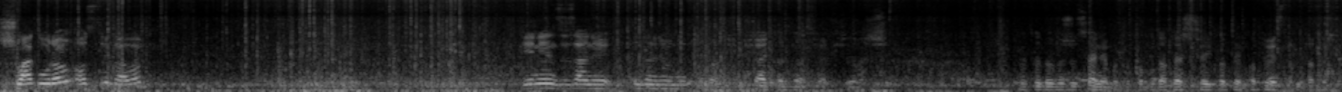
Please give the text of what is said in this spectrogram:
Szła górą, ostry. Pieniędzy za, nie, za nią nie trzymaliśmy. Jajko z nas jakieś, zobacz. No to do wyrzucenia, bo to po Budapeszcie i po tym. O, tu jest ta Budapeszta.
